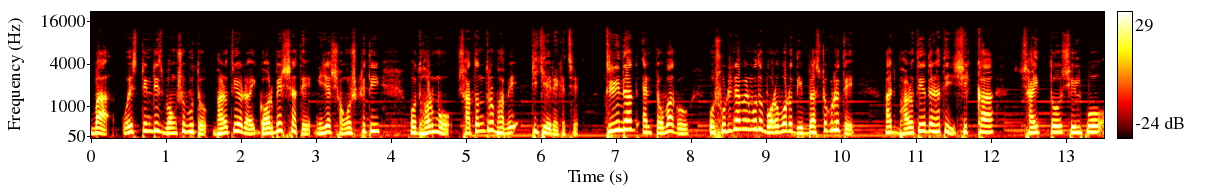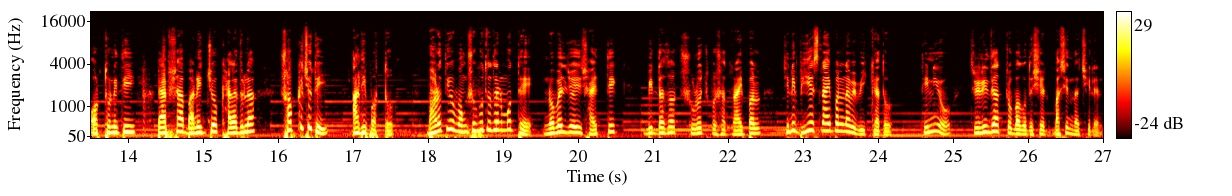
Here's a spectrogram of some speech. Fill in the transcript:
বা ওয়েস্ট ইন্ডিজ বংশভূত ভারতীয়রাই গর্বের সাথে নিজের সংস্কৃতি ও ধর্ম স্বাতন্ত্র্যভাবে টিকিয়ে রেখেছে। ত্রিনিদাদ অ্যান্ড টোবাগো ও সুরিনামের মতো বড় বড় দ্বীপরাষ্ট্রগুলোতে আজ ভারতীয়দের হাতেই শিক্ষা, সাহিত্য, শিল্প, অর্থনীতি, ব্যবসা, বাণিজ্য, খেলাধুলা সব কিছুতেই আধিপত্য। ভারতীয় বংশভূতদের মধ্যে নোবেলজয়ী সাহিত্যিক বিদ্যাধর সুরজ প্রসাদ নাইপাল, যিনি ভিএস নাইপাল নামে বিখ্যাত, তিনিও ত্রিনিদাদ টোবাগো দেশের বাসিন্দা ছিলেন।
